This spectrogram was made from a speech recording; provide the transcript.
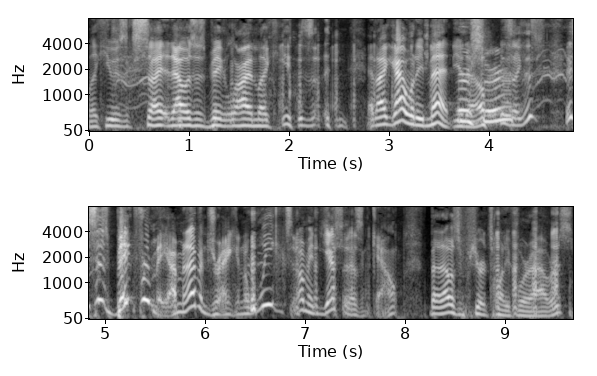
Like he was excited. That was his big line. Like he was, and I got what he meant. You For know, sure. he's like, "This this is big for me." I mean, I haven't drank in a week. I mean, yesterday doesn't count, but that was a pure 24 hours.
